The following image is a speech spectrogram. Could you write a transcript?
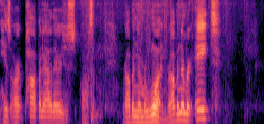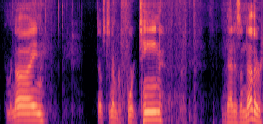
his art popping out of there is just awesome. Robin number one. Robin number eight. Number nine. Jumps to number 14. That is another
